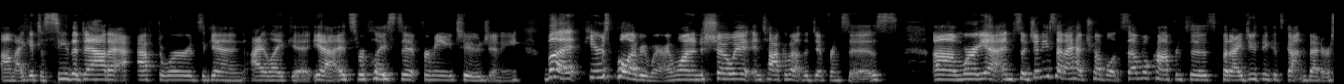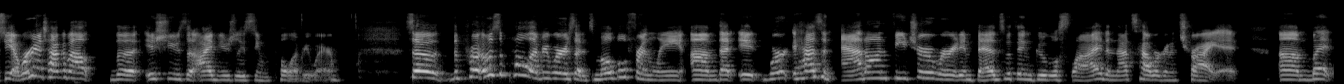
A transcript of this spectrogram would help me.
Um, I get to see the data afterwards. Again, I like it. Yeah, it's replaced it for me too, Jenny. But here's Poll Everywhere. I wanted to show it and talk about the differences. Um, where, yeah, and so Jenny said I had trouble at several conferences, but I do think it's gotten better. So yeah, we're going to talk about the issues that I've usually seen Poll Everywhere. So the pros of Poll Everywhere is that it's mobile friendly, um, that it work it has an add-on feature where it embeds within Google Slide, and that's how we're going to try it. Um, but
